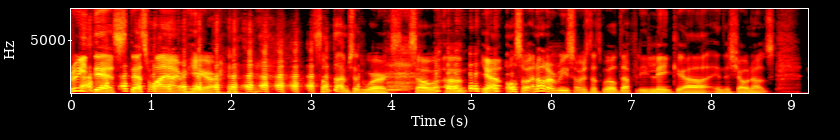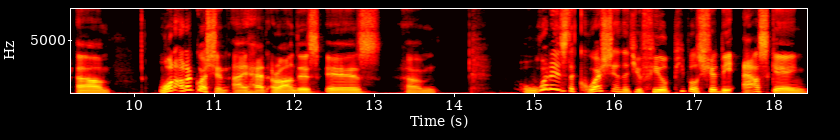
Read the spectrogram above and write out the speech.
read this. That's why I'm here. Sometimes it works. So, um, yeah, also another resource that we'll definitely link uh, in the show notes. Um, one other question I had around this is um, what is the question that you feel people should be asking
